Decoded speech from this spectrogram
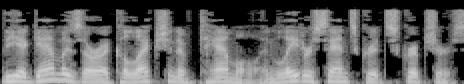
The Agamas are a collection of Tamil and later Sanskrit scriptures,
